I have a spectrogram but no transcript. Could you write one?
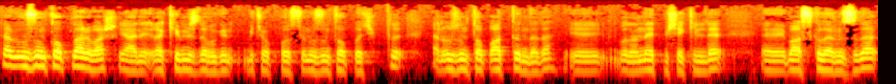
Tabii uzun toplar var. Yani rakibimiz de bugün birçok pozisyon uzun topla çıktı. Yani uzun top attığında da e, buna net bir şekilde e, baskılarınızı da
